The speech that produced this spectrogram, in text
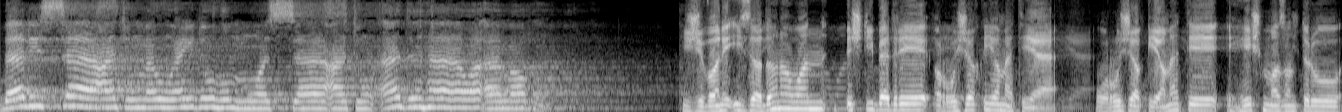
بل الساعة موعدهم والساعة أدهى وأمر جوان ایزادان وان پشتی بدر روژا قیامتیه و روژا قیامت هیش مازنترو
